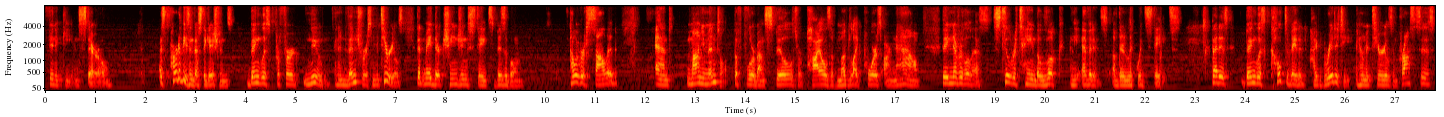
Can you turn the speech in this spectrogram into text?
finicky and sterile. As part of these investigations, Benglis preferred new and adventurous materials that made their changing states visible. However solid and monumental the floor-bound spills or piles of mud-like pores are now, they nevertheless still retain the look and the evidence of their liquid states. That is, Benglis cultivated hybridity in her materials and processes,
